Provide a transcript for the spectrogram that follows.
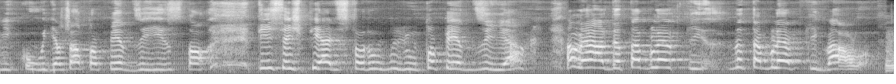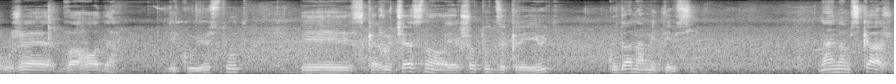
лікують, а то пензії 100, тисяч 500 рублів, то пензія. Але а на таблетки, на таблетки мало. Уже два роки лікуюсь тут. І скажу чесно, якщо тут закриють, куди нам іти всі? Най нам скажуть,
